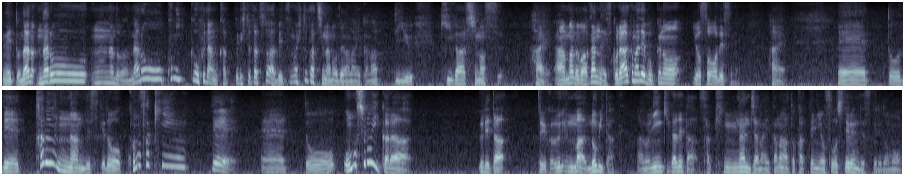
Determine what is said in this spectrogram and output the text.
えっ、と、ナロナロー、なんだろうな、ナローコミックを普段買ってる人たちとは別の人たちなのではないかなっていう気がします。はい。あ、まだわかんないです。これあくまで僕の予想ですね。はい。えー、っと、で、多分なんですけどこの作品ってえー、っと面白いから売れたというかまあ伸びたあの人気が出た作品なんじゃないかなと勝手に予想してるんですけれども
